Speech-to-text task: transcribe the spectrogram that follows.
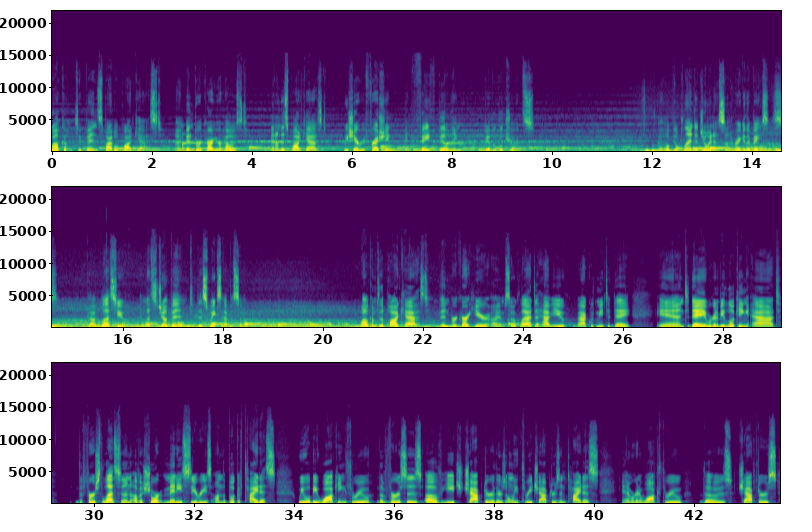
Welcome to Ben's Bible Podcast. I'm Ben Burkhardt, your host, and on this podcast, we share refreshing and faith building biblical truths. I hope you'll plan to join us on a regular basis. God bless you, and let's jump into this week's episode. Welcome to the podcast. Ben Burkhardt here. I am so glad to have you back with me today. And today we're going to be looking at the first lesson of a short mini series on the book of Titus. We will be walking through the verses of each chapter. There's only three chapters in Titus, and we're going to walk through those chapters.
